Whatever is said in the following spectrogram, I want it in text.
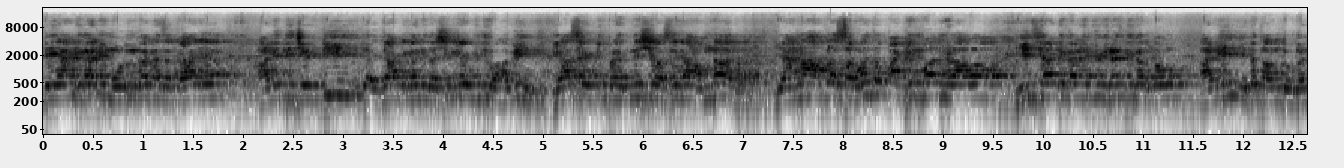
ते या ठिकाणी मोडून करण्याचं कार्य आणि ती जेट्टी त्या ठिकाणी दशक्रिया विधी व्हावी यासाठी प्रयत्नशील असलेले आमदार यांना आपला सर्वांचा पाठिंबा मिळावा हीच या ठिकाणी मी विनंती करतो आणि इथं थांबतो. धन्यवाद.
